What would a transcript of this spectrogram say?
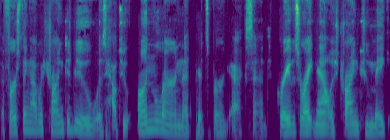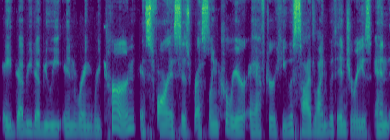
the first thing I was trying to do was how to unlearn that Pittsburgh accent. Graves right now is trying to make a WWE in ring return as far as his wrestling career after he was sidelined with injuries and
